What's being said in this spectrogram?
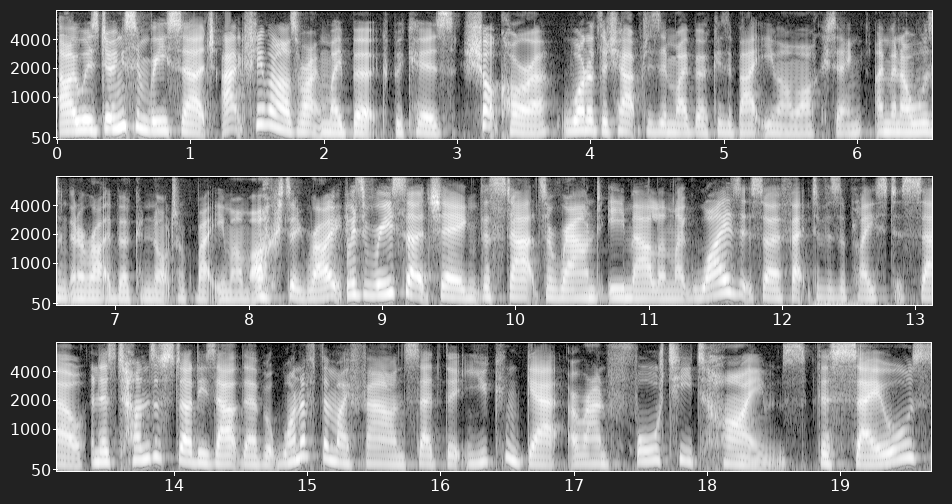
I was doing some research actually when I was writing my book because, shock horror, one of the chapters in my book is about email marketing. I mean, I wasn't going to write a book and not talk about email marketing, right? I was researching the stats around email and like, why is it so effective as a place to sell? And there's tons of studies out there, but one of them I found said that you can get around 40 40 times the sales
